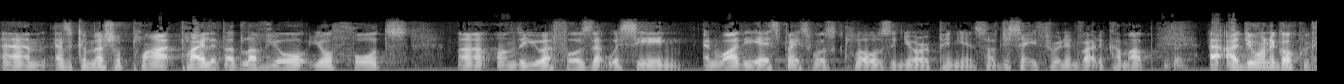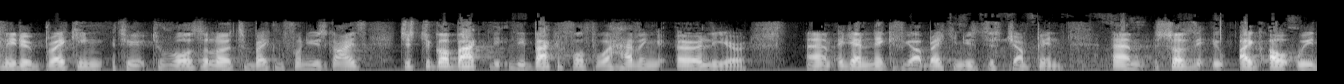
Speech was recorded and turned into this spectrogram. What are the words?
Um, as a commercial pl- pilot, I'd love your your thoughts uh, on the UFOs that we're seeing and why the airspace was closed in your opinion. So I've just sent you through an invite to come up. Okay. Uh, I do want to go quickly to breaking to, to Rose alerts and breaking for news, guys. Just to go back the, the back and forth we're having earlier. Um, again, Nick, if you got breaking news, just jump in. Um, so the, I, oh, we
